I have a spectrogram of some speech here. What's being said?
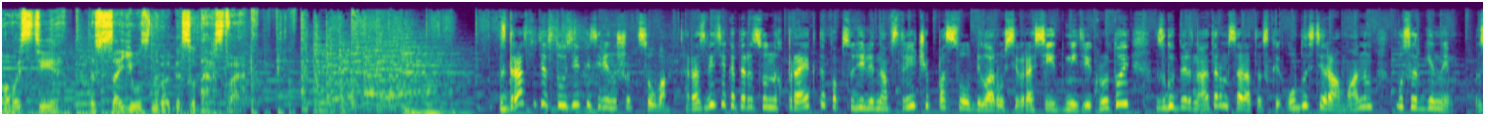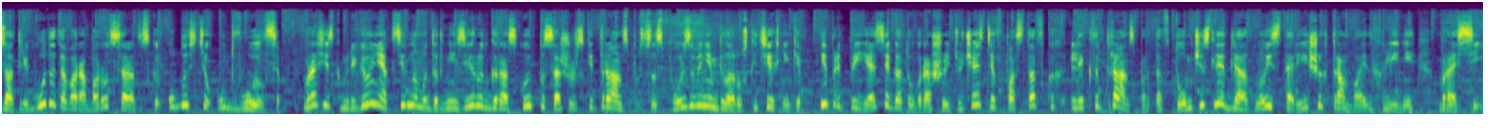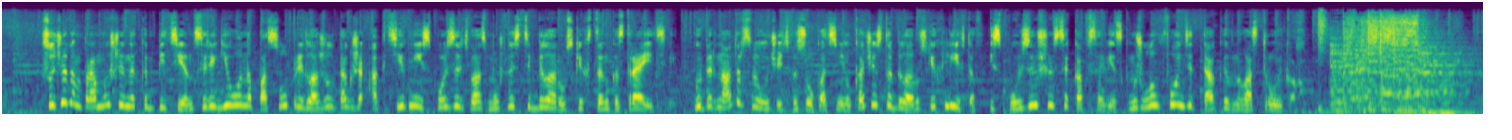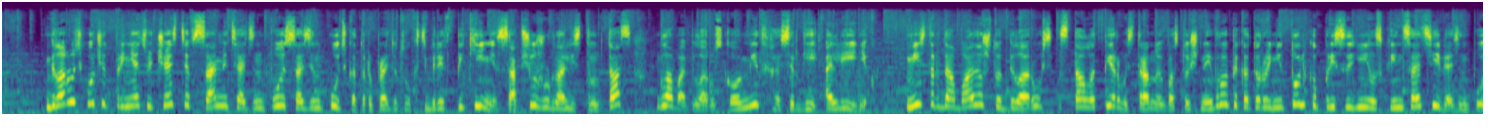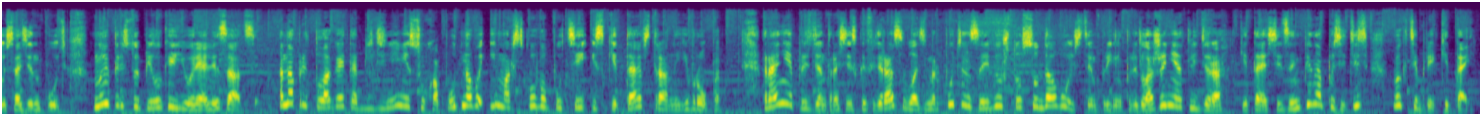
Новости союзного государства. Здравствуйте, в студии Екатерина Шевцова. Развитие кооперационных проектов обсудили на встрече посол Беларуси в России Дмитрий Крутой с губернатором Саратовской области Романом Бусыргиным. За три года товарооборот Саратовской области удвоился. В российском регионе активно модернизируют городской пассажирский транспорт с использованием белорусской техники. И предприятия готовы расширить участие в поставках электротранспорта, в том числе для одной из старейших трамвайных линий в России. С учетом промышленных компетенций региона посол предложил также активнее использовать возможности белорусских станкостроителей. Губернатор, в свою очередь, высоко оценил качество белорусских лифтов, использующихся как в Советском жилом фонде, так и в новостройках. Беларусь хочет принять участие в саммите «Один пояс, один путь», который пройдет в октябре в Пекине, сообщил журналистам ТАСС глава белорусского МИД Сергей Олейник. Министр добавил, что Беларусь стала первой страной в Восточной Европе, которая не только присоединилась к инициативе «Один пояс, один путь», но и приступила к ее реализации. Она предполагает объединение сухопутного и морского путей из Китая в страны Европы. Ранее президент Российской Федерации Владимир Путин заявил, что с удовольствием принял предложение от лидера Китая Си Цзиньпина посетить в октябре Китай.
